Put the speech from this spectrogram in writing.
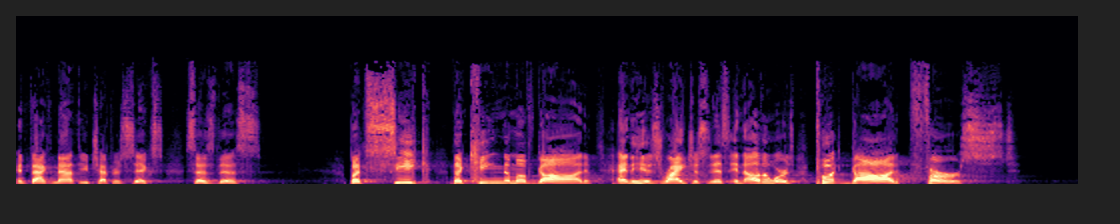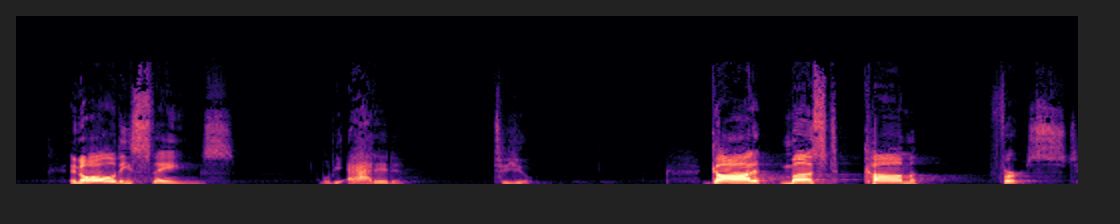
In fact, Matthew chapter 6 says this But seek the kingdom of God and his righteousness. In other words, put God first, and all these things will be added to you. God must come first.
